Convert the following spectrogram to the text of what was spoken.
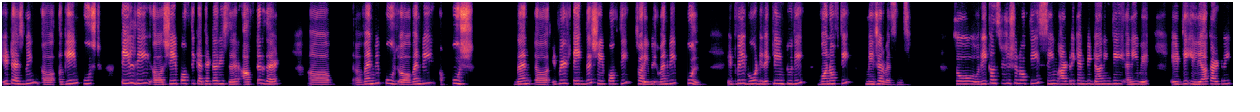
it has been uh, again pushed till the uh, shape of the catheter is there. After that, uh, when we push, when we push then uh, it will take the shape of the, sorry, when we pull, it will go directly into the one of the major vessels. So reconstitution of the same artery can be done in the any way, at the iliac artery,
